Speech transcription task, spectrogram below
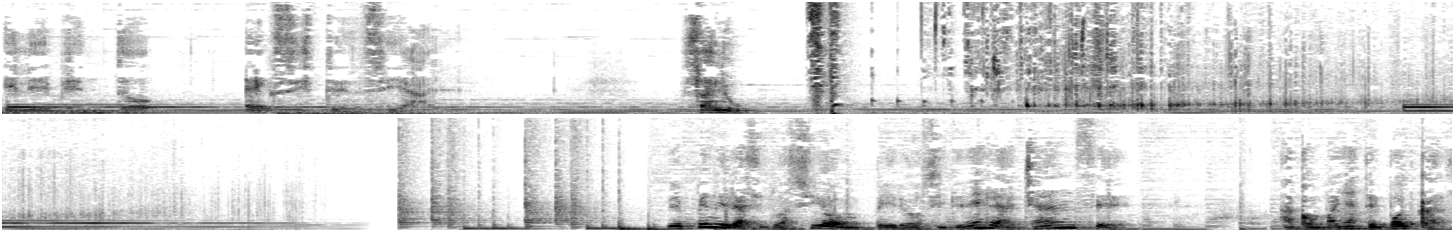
elemento existencial. Salud. Depende de la situación, pero si tenés la chance, acompañá este podcast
